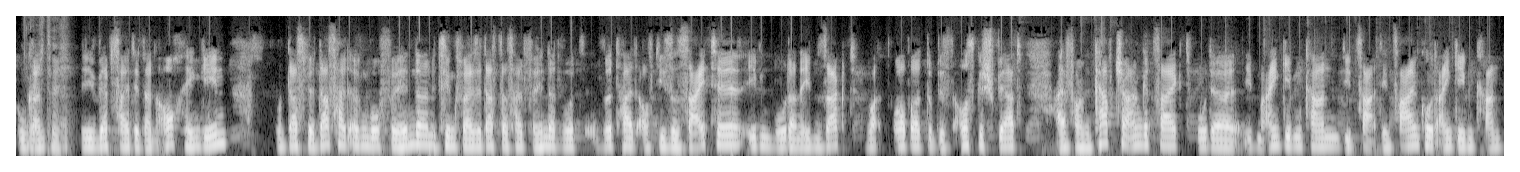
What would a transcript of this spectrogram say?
und Richtig. kann die Webseite dann auch hingehen. Und dass wir das halt irgendwo verhindern, beziehungsweise dass das halt verhindert wird, wird halt auf dieser Seite eben, wo dann eben sagt, Robert, du bist ausgeschaltet, gesperrt, einfach ein Capture angezeigt, wo der eben eingeben kann, die den Zahlencode eingeben kann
